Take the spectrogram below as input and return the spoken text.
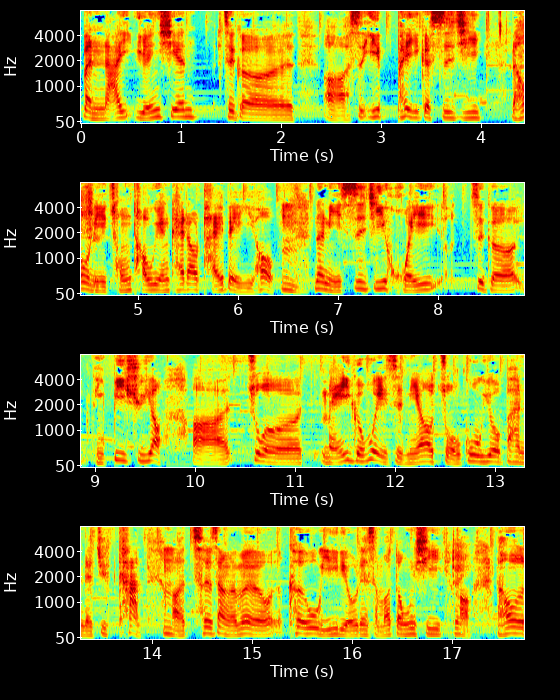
本来原先这个啊是一配一个司机，然后你从桃园开到台北以后，嗯，那你司机回。这个你必须要啊做每一个位置，你要左顾右盼的去看啊，车上有没有客户遗留的什么东西？对，然后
